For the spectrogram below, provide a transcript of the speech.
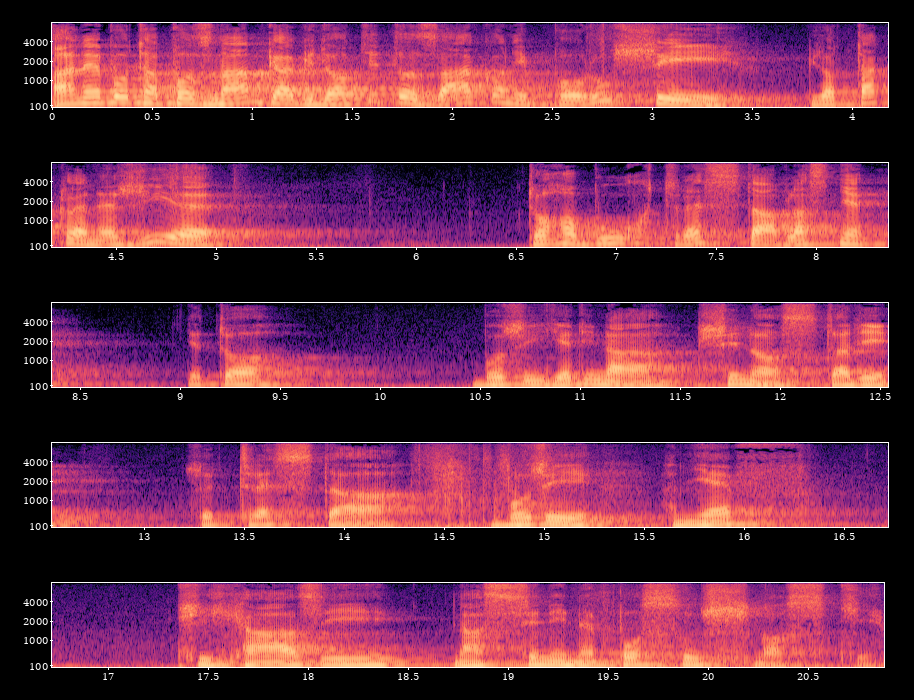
A nebo ta poznámka, kdo tyto zákony poruší, kdo takhle nežije, toho Bůh trestá. Vlastně je to Boží jediná činnost tady, že trestá. Boží hněv přichází na syny neposlušnosti.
